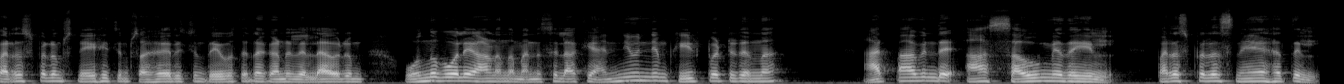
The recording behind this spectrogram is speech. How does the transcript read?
പരസ്പരം സ്നേഹിച്ചും സഹകരിച്ചും ദൈവത്തിന്റെ കണ്ണിൽ എല്ലാവരും ഒന്നുപോലെയാണെന്ന് മനസ്സിലാക്കി അന്യോന്യം കീഴ്പ്പെട്ടിരുന്ന് ആത്മാവിന്റെ ആ സൗമ്യതയിൽ പരസ്പര സ്നേഹത്തിൽ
